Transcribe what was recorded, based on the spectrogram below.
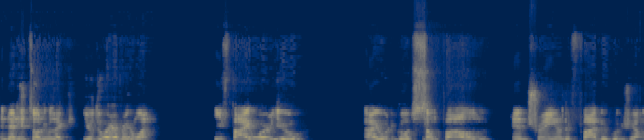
and then he told me like, you do whatever you want. If I were you, I would go to São Paulo and train under Fábio Gurgel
